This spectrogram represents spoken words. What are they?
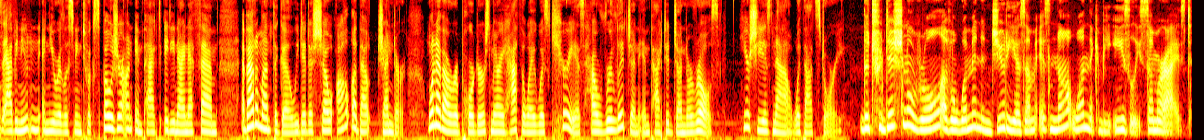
Is Abby Newton, and you are listening to Exposure on Impact 89 FM. About a month ago, we did a show all about gender. One of our reporters, Mary Hathaway, was curious how religion impacted gender roles. Here she is now with that story. The traditional role of a woman in Judaism is not one that can be easily summarized.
